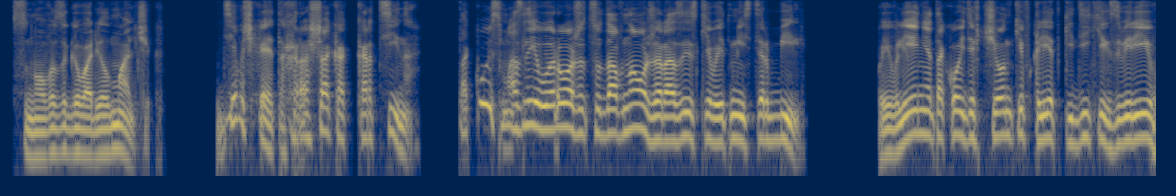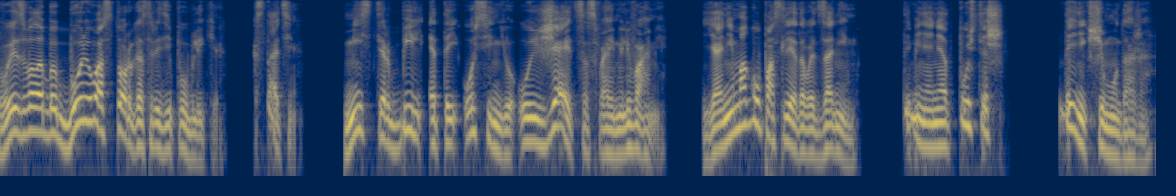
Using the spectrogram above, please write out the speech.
— снова заговорил мальчик. «Девочка эта хороша, как картина. Такую смазливую рожицу давно уже разыскивает мистер Биль. Появление такой девчонки в клетке диких зверей вызвало бы бурю восторга среди публики. Кстати, Мистер Биль этой осенью уезжает со своими львами. Я не могу последовать за ним. Ты меня не отпустишь, да и ни к чему даже.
